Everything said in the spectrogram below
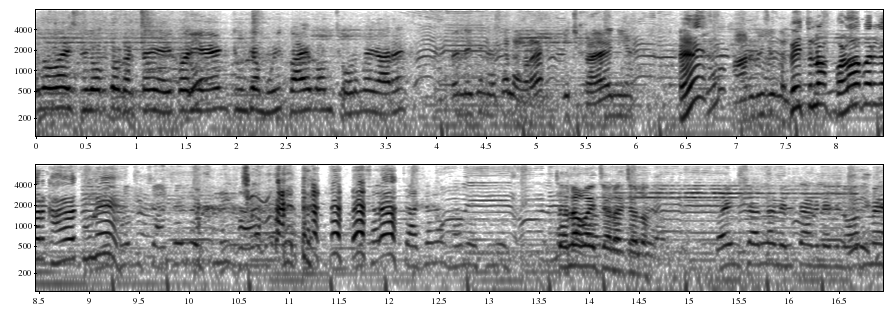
चलो भाई इस व्लॉग तो करते हैं यहीं पर ही एंड क्योंकि मोहित भाई को हम छोड़ने जा रहे हैं। लेकिन ऐसा लग रहा है कुछ खाया नहीं है। हैं? अबे इतना बड़ा बर्गर खाया तूने? चाचा का इसने खाया। चाचा का खाना इसने चलो भाई चलो चलो। भाई इंशाल्लाह मिलते हैं अगले व्लॉग में।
